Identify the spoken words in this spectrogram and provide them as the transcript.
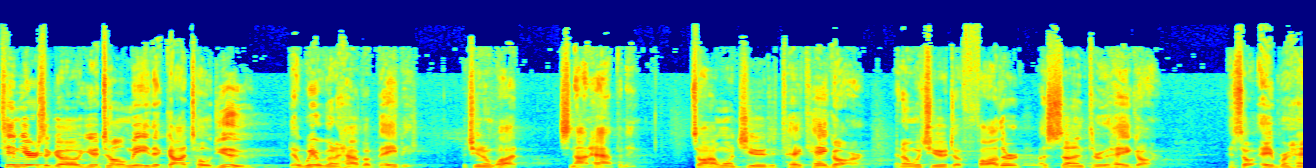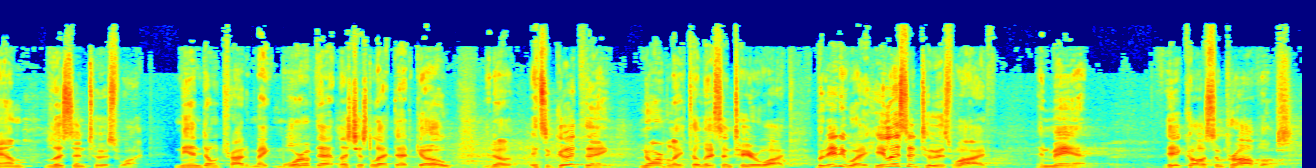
10 years ago, you told me that God told you that we were going to have a baby. But you know what? It's not happening. So I want you to take Hagar and I want you to father a son through Hagar. And so Abraham listened to his wife. Men, don't try to make more of that. Let's just let that go. You know, it's a good thing normally to listen to your wife. But anyway, he listened to his wife, and man, it caused some problems.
